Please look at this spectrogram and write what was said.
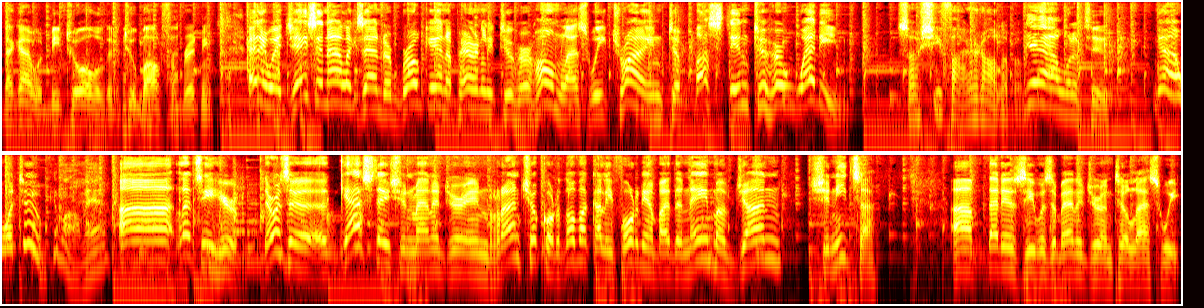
That guy would be too old and too bald for Britney. Anyway, Jason Alexander broke in apparently to her home last week trying to bust into her wedding. So she fired all of them. Yeah, I would have too. Yeah, what too? Come on, man. Uh, let's see here. There was a, a gas station manager in Rancho Cordova, California, by the name of John Shinitza. Uh, that is, he was a manager until last week,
